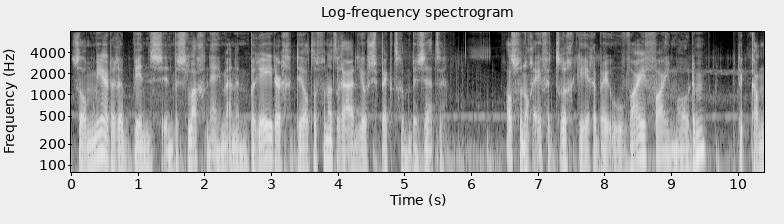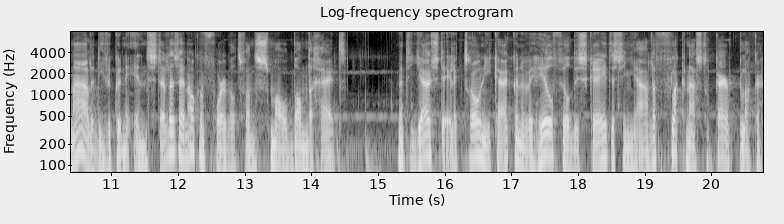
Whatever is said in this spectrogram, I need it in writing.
zal meerdere bins in beslag nemen en een breder gedeelte van het radiospectrum bezetten. Als we nog even terugkeren bij uw wifi-modem, de kanalen die we kunnen instellen zijn ook een voorbeeld van smalbandigheid. Met de juiste elektronica kunnen we heel veel discrete signalen vlak naast elkaar plakken.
